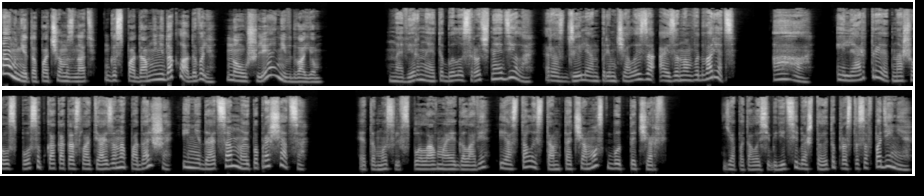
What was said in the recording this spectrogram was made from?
«А мне-то почем знать? Господа мне не докладывали, но ушли они вдвоем. Наверное, это было срочное дело, раз Джиллиан примчалась за Айзеном во дворец. Ага, или Артрет нашел способ, как отослать Айзена подальше и не дать со мной попрощаться. Эта мысль всплыла в моей голове и осталась там, точа мозг, будто червь. Я пыталась убедить себя, что это просто совпадение.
